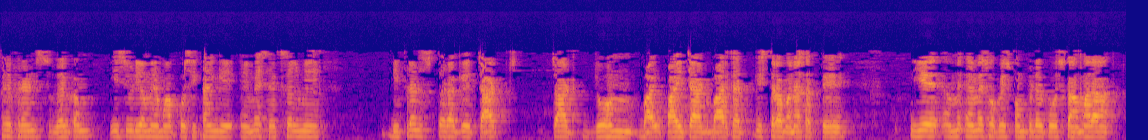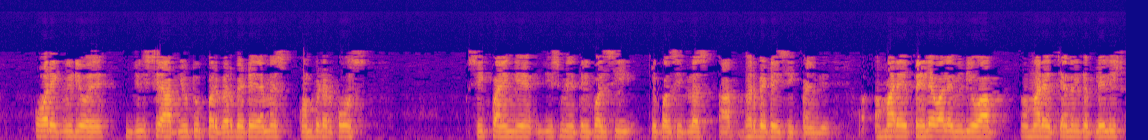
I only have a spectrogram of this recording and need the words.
हे फ्रेंड्स वेलकम इस वीडियो में हम आपको सिखाएँगे एम एस एक्सेल में डिफरेंस तरह के चार्ट चार्ट जो हम पाई चार्ट बार चार्ट किस तरह बना सकते हैं। ये M S office computer course का हमारा और एक वीडियो है, जिससे आप यूट्यूब पर घर बैठे एम एस कंप्यूटर कोर्स सीख पाएँगे, जिसमें triple C triple C plus आप घर बैठे ही सीख पाएँगे। हमारे पहले वाले वीडियो आप हमारे चैनल के playlist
